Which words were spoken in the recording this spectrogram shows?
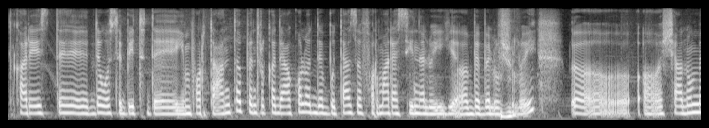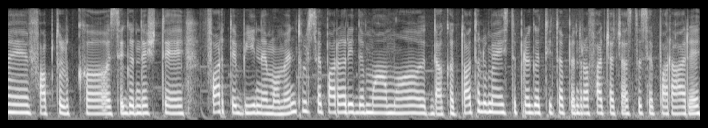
care este deosebit de importantă, pentru că de acolo debutează formarea sinelui uh, bebelușului mm. și anume faptul că se gândește foarte bine momentul separării de mamă, dacă toată lumea este pregătită pentru a face această separare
